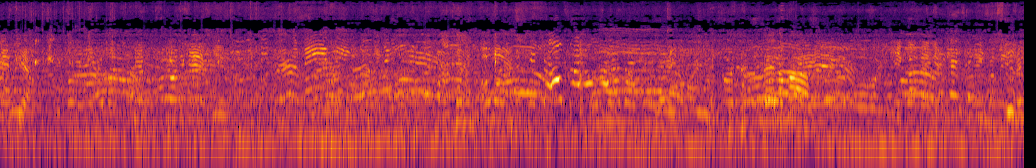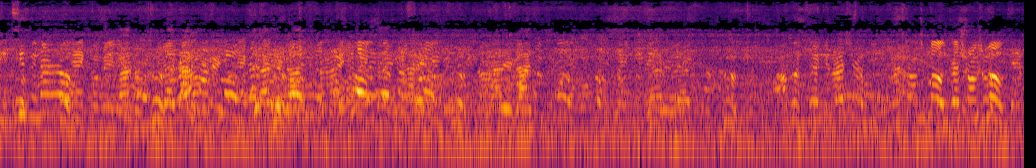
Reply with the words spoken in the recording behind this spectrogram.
Kim, Kim. Kim, go on the game. They're amazing. Omar. Hey, Lamar. You can't come in here. You can't come in here. Excuse me, no, no, no. Can't come in here. You guys out of here. Get out of here, guys. Get out of here, guys. Get out of here, guys. I'm not taking Restaurant's closed. Restaurant's closed. That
